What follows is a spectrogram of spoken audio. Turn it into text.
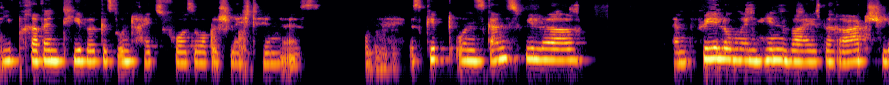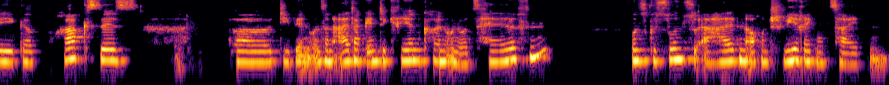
die präventive Gesundheitsvorsorge schlechthin ist. Es gibt uns ganz viele Empfehlungen, Hinweise, Ratschläge, Praxis, äh, die wir in unseren Alltag integrieren können und uns helfen, uns gesund zu erhalten, auch in schwierigen Zeiten.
